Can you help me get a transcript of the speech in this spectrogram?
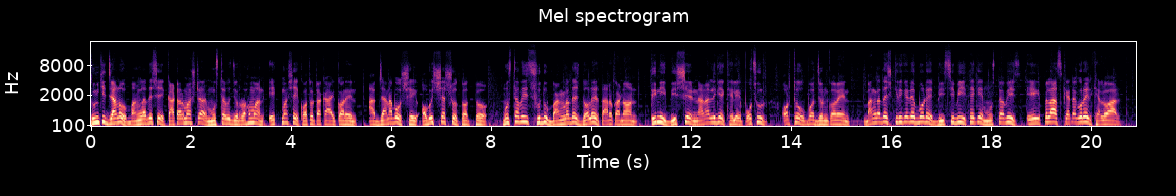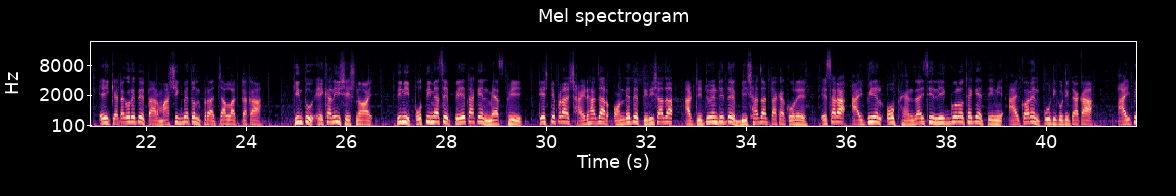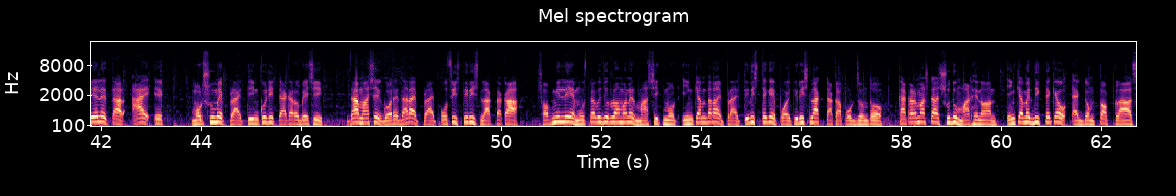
তুমি কি জানো বাংলাদেশে কাটার মাস্টার মুস্তাফিজুর রহমান এক মাসে কত টাকা আয় করেন? আর জানাব সেই অবিশ্বাস্য তথ্য। মুস্তাফিজ শুধু বাংলাদেশ দলের তারকা নন, তিনি বিশ্বের নানা লিগে খেলে প্রচুর অর্থ উপার্জন করেন। বাংলাদেশ ক্রিকেট বোর্ডে বিসিবি থেকে মুস্তাফিজ এ প্লাস ক্যাটাগরির খেলোয়াড়। এই ক্যাটাগরিতে তার মাসিক বেতন প্রায় চার লাখ টাকা। কিন্তু এখানেই শেষ নয়, তিনি প্রতি ম্যাচে পেয়ে থাকেন ম্যাচ ফি। টেস্টে প্রায় ষাট হাজার, ওয়ানডেতে তিরিশ হাজার আর টি টোয়েন্টিতে বিশ হাজার টাকা করে। এছাড়া আইপিএল ও ফ্র্যাঞ্চাইজি লিগগুলো থেকে তিনি আয় করেন কোটি কোটি টাকা। আইপিএলে তার আয় এক মরশুমে প্রায় তিন কোটি টাকারও বেশি, যা মাসে গড়ে দাঁড়ায় প্রায় পঁচিশ তিরিশ লাখ টাকা। সব মিলিয়ে মুস্তাফিজুর রহমানের মাসিক মোট ইনকাম দাঁড়ায় প্রায় তিরিশ থেকে পঁয়ত্রিশ লাখ টাকা পর্যন্ত। কাটার মাছটা শুধু মাঠে নন ইনকামের দিক থেকেও একদম টপ ক্লাস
